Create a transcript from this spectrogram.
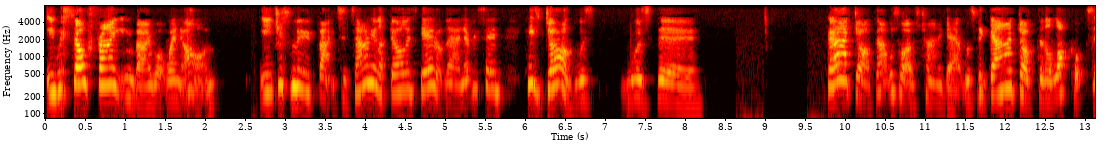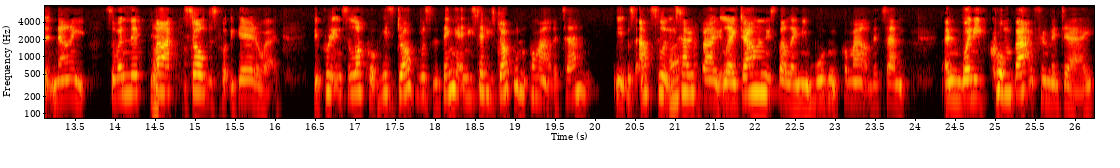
He was so frightened by what went on. He just moved back to town. He left all his gear up there and everything. His dog was was the guard dog. That was what I was trying to get. Was the guard dog for the lockups at night. So when the Yeah. soldiers put the gear away, they put it into lockup. His dog was the thing, and he said his dog wouldn't come out of the tent. It was absolutely Oh. terrified. It lay down on its belly and it wouldn't come out of the tent. And when he'd come back from a day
